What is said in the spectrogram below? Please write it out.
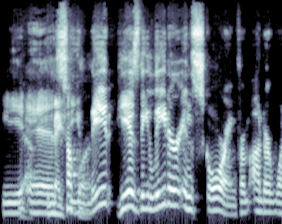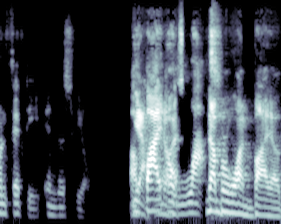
he Yeah, is the lead. He is the leader in scoring from under 150 in this field uh, Yeah, by a lot. number one by a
